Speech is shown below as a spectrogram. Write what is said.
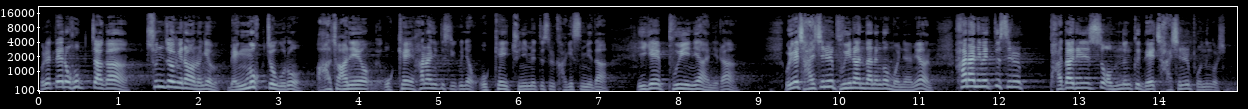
우리가 때로 혹자가 순종이라고 하는 게 맹목적으로 아 저 아니에요 오케이 하나님 뜻이군요 오케이 주님의 뜻을 가겠습니다 이게 부인이 아니라 우리가 자신을 부인한다는 건 뭐냐면 하나님의 뜻을 받아들일 수 없는 그 내 자신을 보는 것입니다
